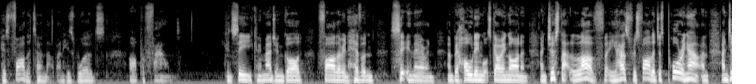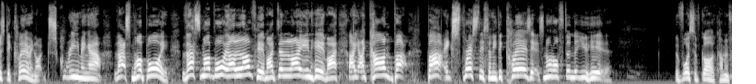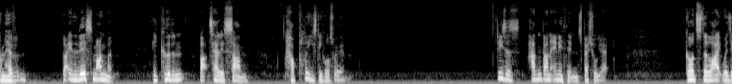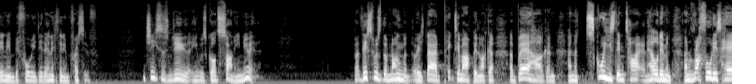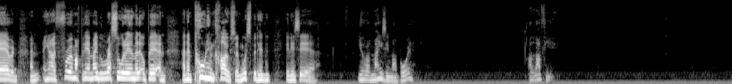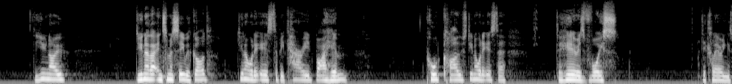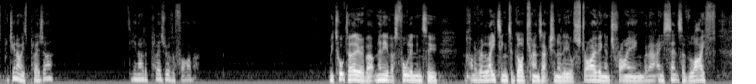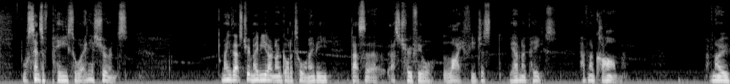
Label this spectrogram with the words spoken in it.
his father turned up, and his words are profound. You can see, you can imagine God, Father in heaven, sitting there and, and beholding what's going on, and, and just that love that he has for his Father just pouring out and, and just declaring, like screaming out, That's my boy! That's my boy! I love him! I delight in him! I, I, I can't but, but express this. And he declares it. It's not often that you hear the voice of God coming from heaven. But in this moment, he couldn't but tell his son how pleased he was with him. Jesus hadn't done anything special yet. God's delight was in him before he did anything impressive. Jesus knew that he was God's son, he knew it. But this was the moment where his dad picked him up in like a, a bear hug and, and squeezed him tight and held him and, and ruffled his hair and, and you know threw him up in the air, maybe wrestled with him a little bit and, and then pulled him close and whispered in, in his ear, You're amazing, my boy. I love you. Do you know do you know that intimacy with God? Do you know what it is to be carried by him? pulled close. Do you know what it is to, to hear his voice declaring his. Do you know his pleasure? Do you know the pleasure of the Father? We talked earlier about many of us falling into kind of relating to God transactionally or striving and trying without any sense of life or sense of peace or any assurance. Maybe that's true. Maybe you don't know God at all. Maybe that's, uh, that's true for your life. You just, you have no peace, have no calm, have no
